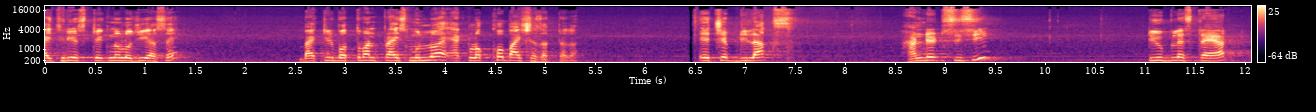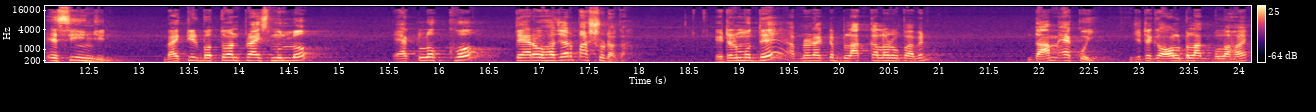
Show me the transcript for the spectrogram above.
আই থ্রি এস টেকনোলজি আছে। বাইকটির বর্তমান প্রাইস মূল্য এক লক্ষ বাইশ হাজার টাকা। H F Deluxe hundred CC tubeless tyre AC engine বাইকটির বর্তমান প্রাইস মূল্য এক লক্ষ তেরো হাজার পাঁচশো টাকা। এটার মধ্যে আপনারা একটা ব্ল্যাক কালারও পাবেন। দাম একই, যেটাকে অল ব্ল্যাক বলা হয়।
